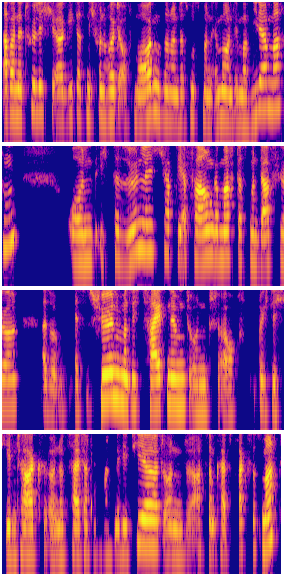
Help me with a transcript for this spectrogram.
Aber natürlich äh, geht das nicht von heute auf morgen, sondern das muss man immer und immer wieder machen. Und ich persönlich habe die Erfahrung gemacht, dass man dafür also es ist schön, wenn man sich Zeit nimmt und auch richtig jeden Tag äh, eine Zeit hat, wo man meditiert und Achtsamkeitspraxis macht.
